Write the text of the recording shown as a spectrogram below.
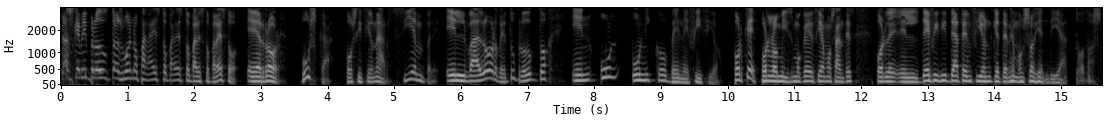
No es que mi producto es bueno para esto, para esto, para esto, para esto. Error. Busca posicionar siempre el valor de tu producto en un único beneficio. ¿Por qué? Por lo mismo que decíamos antes, por el déficit de atención que tenemos hoy en día todos.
